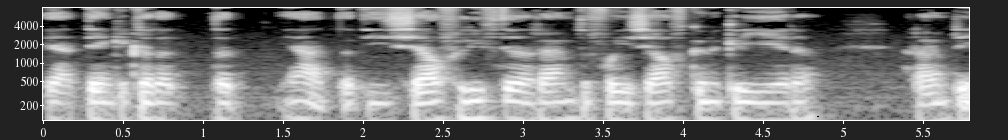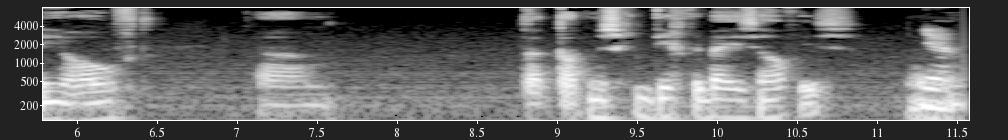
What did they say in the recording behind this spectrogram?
ja, denk ik dat, het, dat, ja, dat die zelfliefde, ruimte voor jezelf kunnen creëren, ruimte in je hoofd, ehm, dat dat misschien dichter bij jezelf is. Ja. Ehm,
